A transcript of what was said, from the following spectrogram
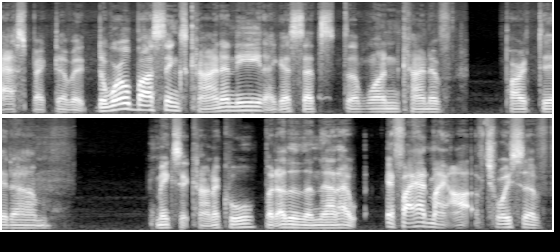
aspect of it. The world boss thing's kind of neat. I guess that's the one kind of part that um, makes it kind of cool. But other than that, I if I had my uh, choice of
